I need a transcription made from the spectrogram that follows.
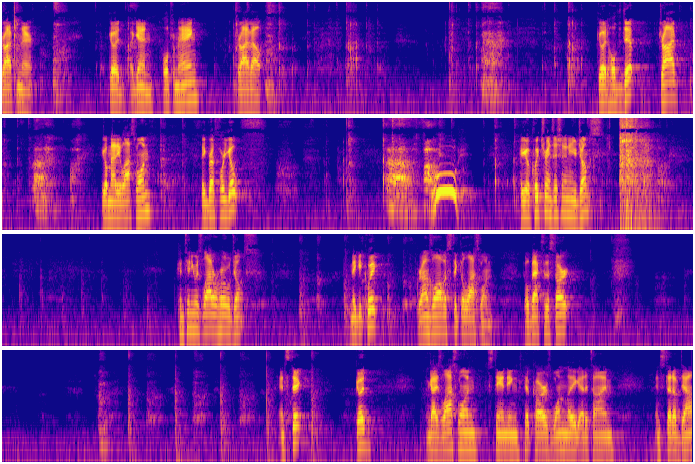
Drive from there. Good. Again, hold from the hang, drive out. Good. Hold the dip, drive. Here you go, Maddie. Last one. Big breath before you go. Ah, Woo! Here you go. Quick transition into your jumps. Continuous lateral hurdle jumps. Make it quick. Grounds lava, stick to the last one. Go back to the start. And stick. Good. And guys, last one, standing hip CARs, one leg at a time. Instead of down.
